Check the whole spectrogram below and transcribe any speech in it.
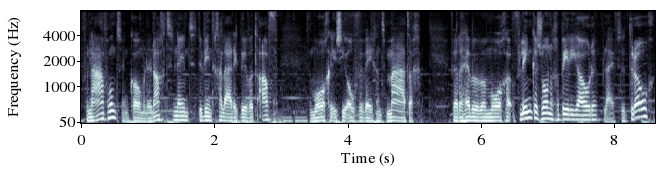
Vanavond en komende nacht neemt de wind geleidelijk weer wat af. En morgen is hij overwegend matig. Verder hebben we morgen flinke zonnige periode, blijft het droog...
